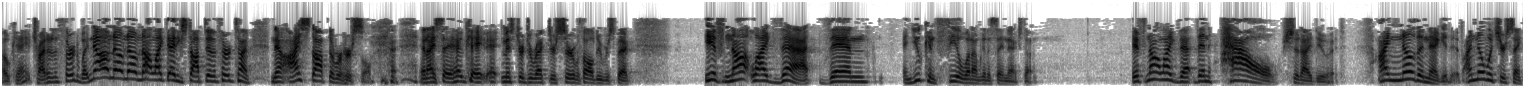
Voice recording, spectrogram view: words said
Okay, tried it a third way. No, no, no, not like that. He stopped it a third time. Now I stop the rehearsal and I say, okay, Mr. Director, sir, with all due respect, if not like that, then, and you can feel what I'm going to say next up. If not like that, then how should I do it? I know the negative. I know what you're saying,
